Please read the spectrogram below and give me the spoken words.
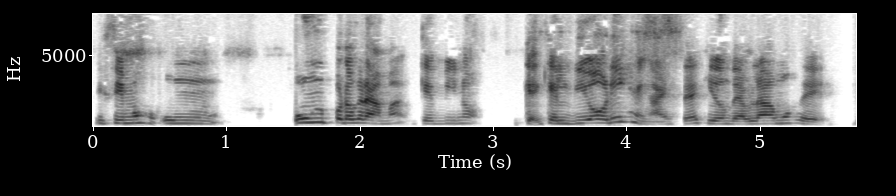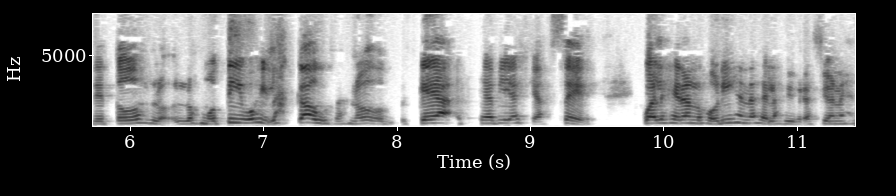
hicimos un, un programa que vino, que, que dio origen a este, aquí donde hablábamos de, de todos los motivos y las causas, ¿no? ¿Qué, ¿Qué, había que hacer? ¿Cuáles eran los orígenes de las vibraciones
